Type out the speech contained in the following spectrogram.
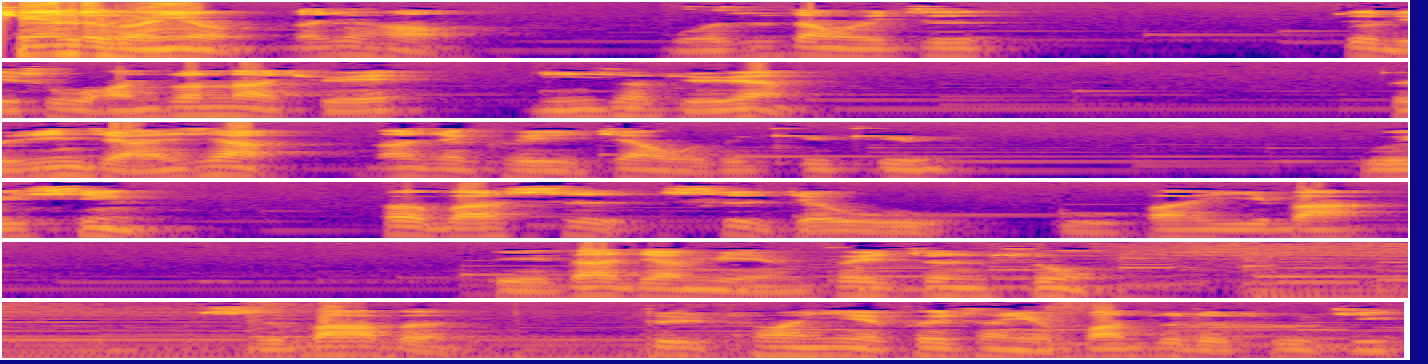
亲爱的朋友，大家好，我是张维之，这里是王庄大学营销学院。首先讲一下，大家可以加我的 QQ，微信二八四四九五五八一八，给大家免费赠送十八本对创业非常有帮助的书籍。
